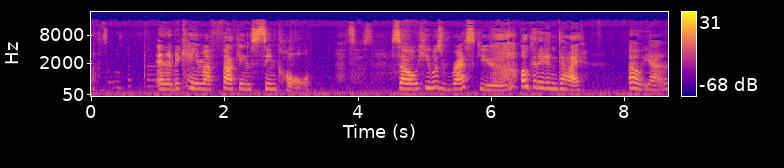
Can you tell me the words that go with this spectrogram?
that's so sad. and it became a fucking sinkhole. That's so sad. So he was rescued. Oh, good, he didn't die. Oh, yeah.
